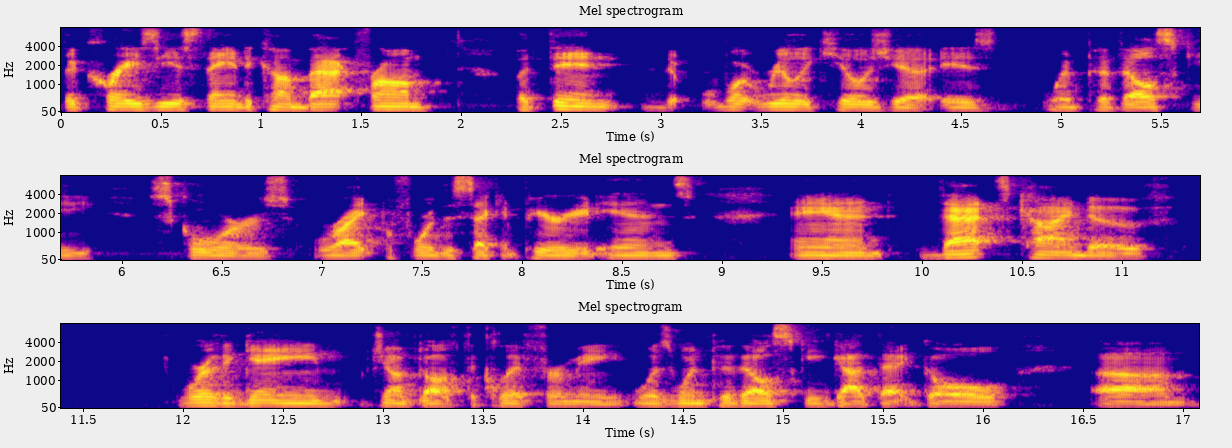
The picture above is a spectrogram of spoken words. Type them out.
the craziest thing to come back from. But then what really kills you is when Pavelski scores right before the second period ends. And that's kind of where the game jumped off the cliff for me was when Pavelski got that goal. Um,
